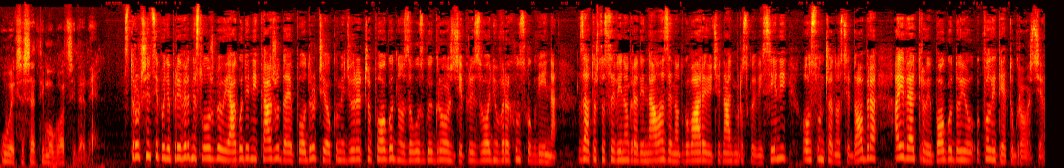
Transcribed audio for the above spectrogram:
uvek se setimo goci dede. Stručnici poljoprivredne službe u Jagodini kažu da je područje oko Međureča pogodno za uzgoj grožđe i proizvodnju vrhunskog vina, zato što se vinogradi nalaze na odgovarajućoj nadmorskoj visini, osunčanost je dobra, a i vetrovi pogoduju kvalitetu grožđa.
